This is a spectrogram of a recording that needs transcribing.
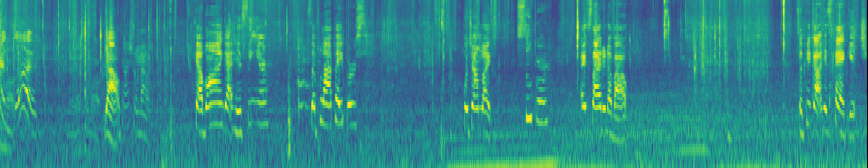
That's It's good. Yeah, that's them out. Y'all, Gosh, I'm out. Calvin got his senior supply papers, which I'm like super excited about to pick out his package.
